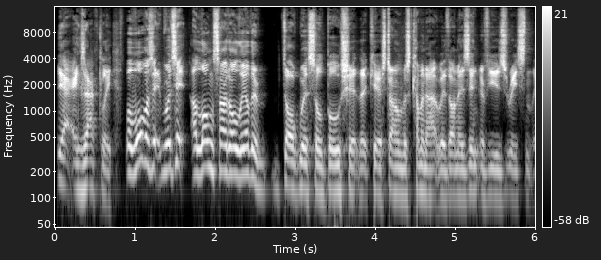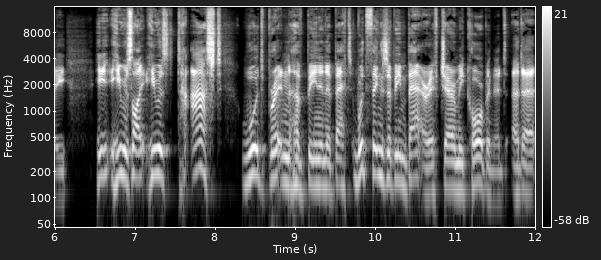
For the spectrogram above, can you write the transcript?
Yeah, exactly. Well, what was it? Was it alongside all the other dog whistle bullshit that Keir Starmer was coming out with on his interviews recently? He he was like he was asked, would Britain have been in a better? Would things have been better if Jeremy Corbyn had, had uh,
